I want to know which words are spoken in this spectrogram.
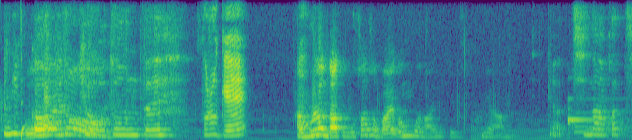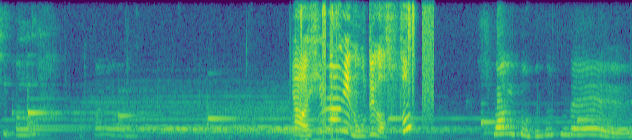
그니까 뭐가 이렇게 무서워. 어두운데. 그러게 아 물론 나도 무서워서 말 건 건 아니고 그냥 야 진아 같이 가. 빨리 가. 야 희망이는 어디 갔어? 희망이 또 누군데?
